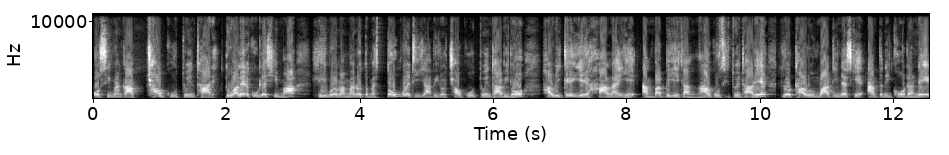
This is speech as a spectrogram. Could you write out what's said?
အော်စီမန်က6ကူသွင်းထားတယ်သူကလည်းအခုလက်ရှိမှာ၄ပွဲမှာမန်တော့တမတ်3ပွဲထိရပြီးတော့6ကူသွင်းထားပြီးတော့ဟာရီကိန်းရဲ့ဟာလန်ရဲ့အမ်ဘပ်ပေရဲ့က9ကူစီသွင်းထားတယ်လော်တာရိုမာတီနက်စ်ရဲ့အန်တိုနီဂေါ်ဒန်နဲ့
